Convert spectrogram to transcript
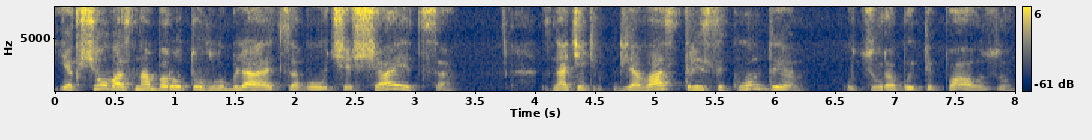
Якщо у вас наоборот углубляється або учащається, значить для вас 3 секунди у цю робити паузу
